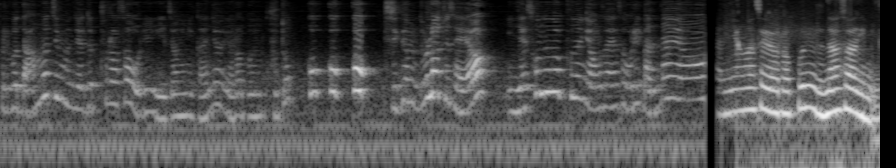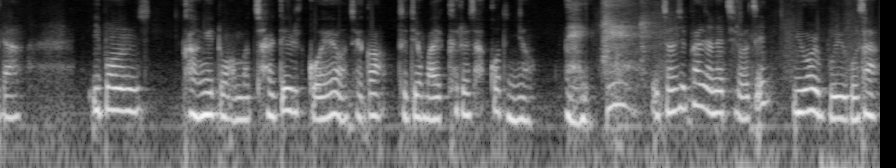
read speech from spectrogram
그리고 나머지 문제도 풀어서 올릴 예정이니까요. 여러분 구독 꼭꼭꼭 지금 눌러주세요. 이제 손으로 푸는 영상에서 우리 만나요. 안녕하세요 여러분 누나수학입니다. 이번 강의도 아마 잘 들릴 거예요. 제가 드디어 마이크를 샀거든요. 네. 2018년에 치러진 6월 모의고사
